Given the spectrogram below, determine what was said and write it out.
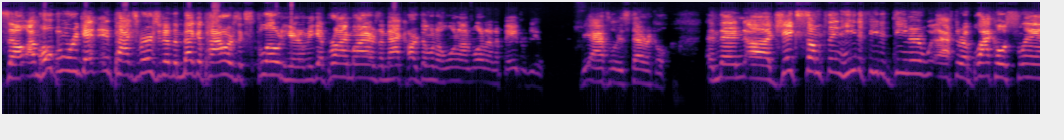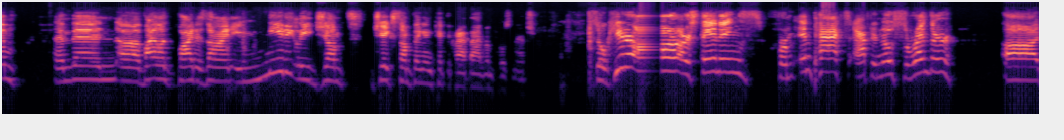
So I'm hoping we're getting Impact's version of the Mega Powers explode here, and we get Brian Myers and Matt Cardona one on one on a pay per view. Be absolutely hysterical. And then uh, Jake something he defeated Deaner after a Black Hole Slam, and then uh, Violent by Design immediately jumped Jake something and kicked the crap out of him post match. So here are our standings from Impact after no surrender. Uh,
